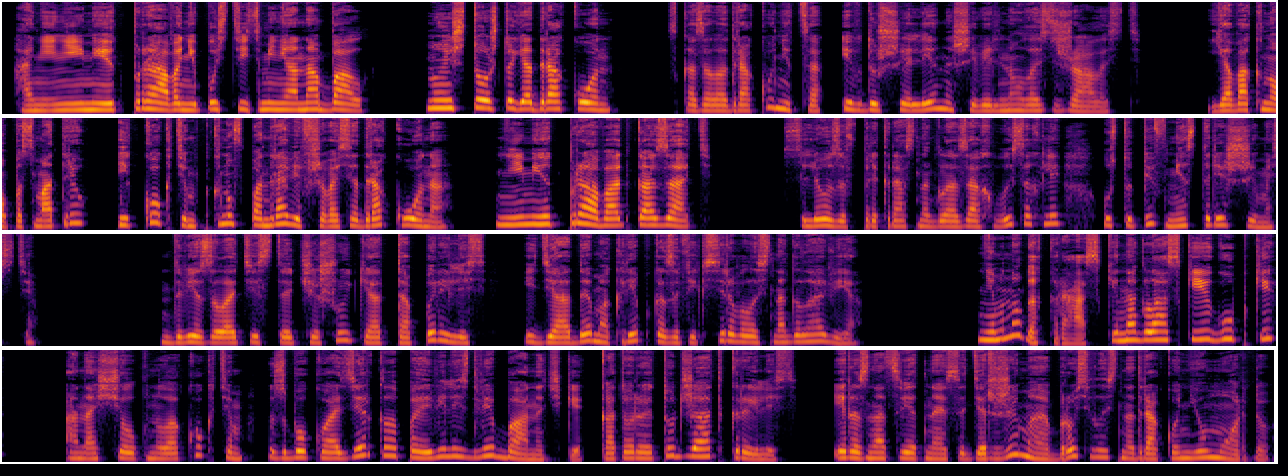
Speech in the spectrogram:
«Они не имеют права не пустить меня на бал. Ну и что, что я дракон?» — сказала драконица, и в душе Лены шевельнулась жалость. «Я в окно посмотрю и когтем ткнув понравившегося дракона не имеют права отказать. Слезы в прекрасных глазах высохли, уступив место решимости. Две золотистые чешуйки оттопырились, и диадема крепко зафиксировалась на голове. «Немного краски на глазки и губки». Она щелкнула когтем, сбоку от зеркала появились две баночки, которые тут же открылись, и разноцветное содержимое бросилось на драконью морду.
